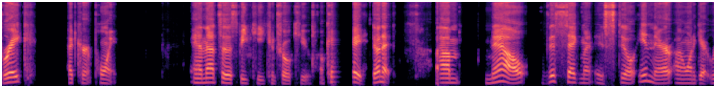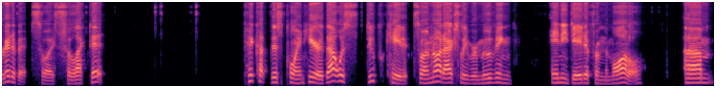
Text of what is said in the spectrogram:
break at current point and that's a speed key control Q. Okay, done it. Um, now this segment is still in there. I want to get rid of it. So I select it, pick up this point here. That was duplicated. So I'm not actually removing any data from the model. Um,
